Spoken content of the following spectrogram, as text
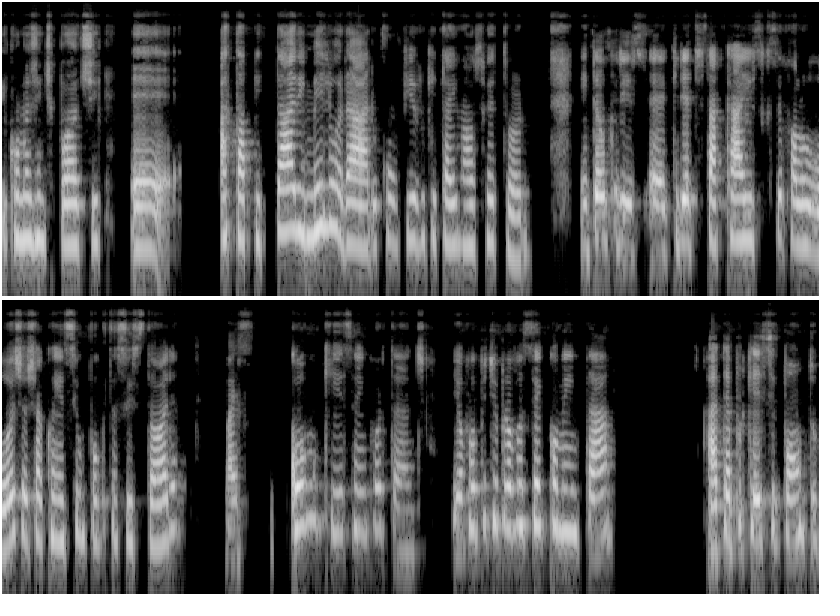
e como a gente pode é, adaptar e melhorar o convívio que está em nosso retorno. Então, Cris, é, queria destacar isso que você falou hoje, eu já conheci um pouco da sua história, mas como que isso é importante. E eu vou pedir para você comentar até porque esse ponto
